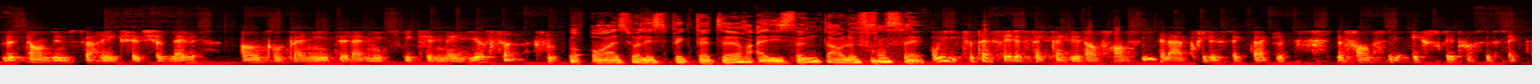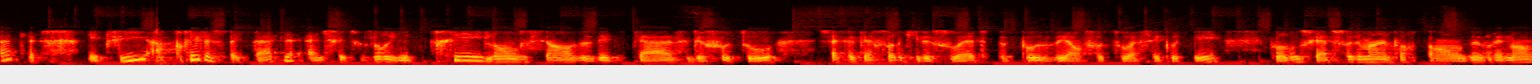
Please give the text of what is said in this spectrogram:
le temps d'une soirée exceptionnelle en compagnie de la mythique Nelly Hobson. On rassure les spectateurs, Alison parle français. Oui, tout à fait. Le spectacle est en français. Elle a appris le spectacle, le français exprès pour ce spectacle. Et puis, après le spectacle, elle fait toujours une très longue séance de dédicaces et de photos. Chaque personne qui le souhaite peut poser en photo à ses côtés. Pour nous, c'est absolument important. On veut vraiment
